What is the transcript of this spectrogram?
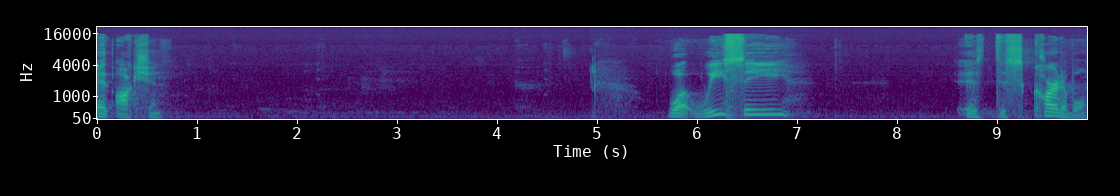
at auction. What we see is discardable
